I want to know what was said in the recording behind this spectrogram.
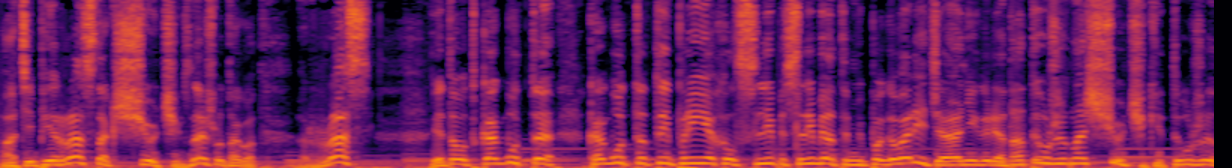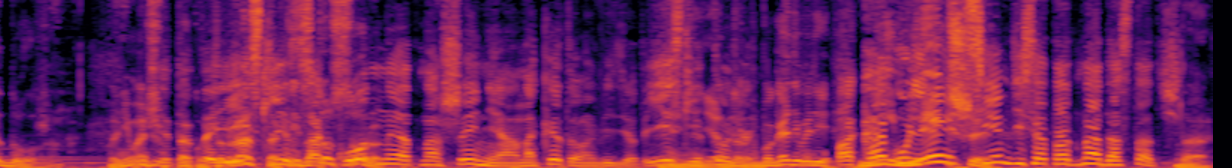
А теперь раз так счетчик, знаешь, вот так вот, раз. Это вот как будто, как будто ты приехал с, с ребятами поговорить, а они говорят, а ты уже на счетчике, ты уже должен. Понимаешь, Нет, вот так это вот. Раз, если так, законные отношения, она к этому ведет. Если нет, только... Ну, погоди, погоди. Пока не гуляет меньше... 71 достаточно. Да.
